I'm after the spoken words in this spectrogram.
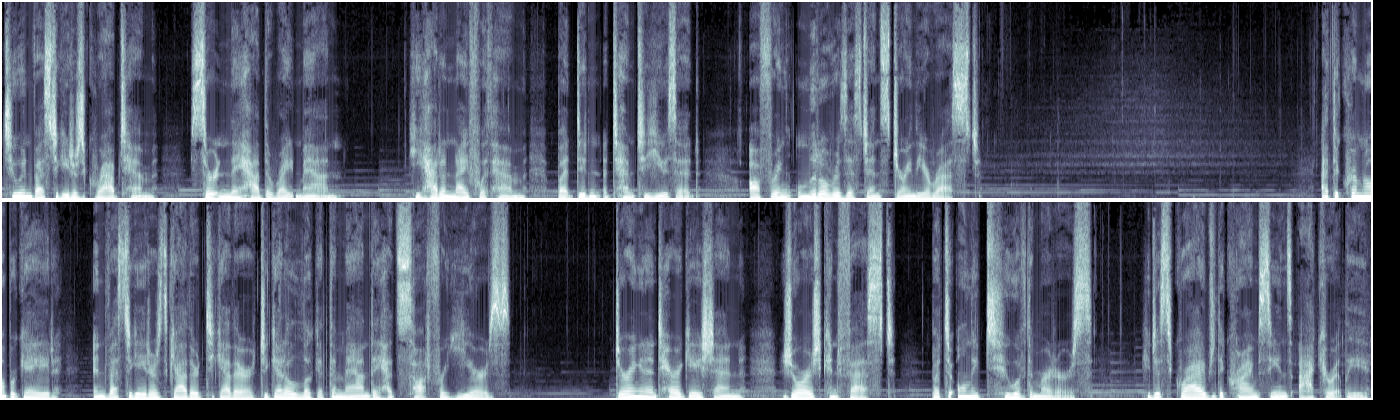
Two investigators grabbed him, certain they had the right man. He had a knife with him, but didn't attempt to use it, offering little resistance during the arrest. At the criminal brigade, investigators gathered together to get a look at the man they had sought for years. During an interrogation, Georges confessed, but to only two of the murders. He described the crime scenes accurately,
